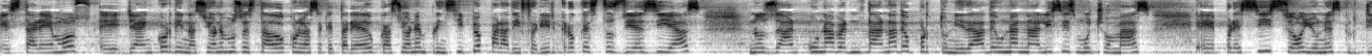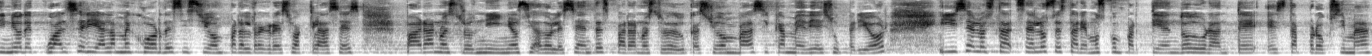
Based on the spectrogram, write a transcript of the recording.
Estaremos eh, ya en coordinación, hemos estado con la Secretaría de Educación en principio para diferir, creo que estos 10 días nos dan una ventana de oportunidad de un análisis mucho más eh, preciso y un escrutinio de cuál sería la mejor decisión para el regreso a clases para nuestros niños y adolescentes, para nuestra educación básica, media y superior. Y se, se los estaremos compartiendo durante esta próxima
